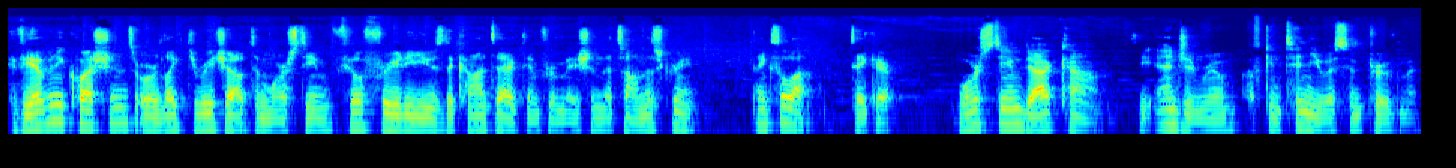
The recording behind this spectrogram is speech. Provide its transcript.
If you have any questions or would like to reach out to MoreSteam, feel free to use the contact information that's on the screen. Thanks a lot. Take care. MoreSteam.com, the engine room of continuous improvement.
